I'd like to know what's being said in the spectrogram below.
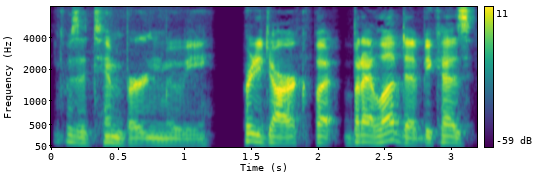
think it was a Tim Burton movie. Pretty dark, but but I loved it because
